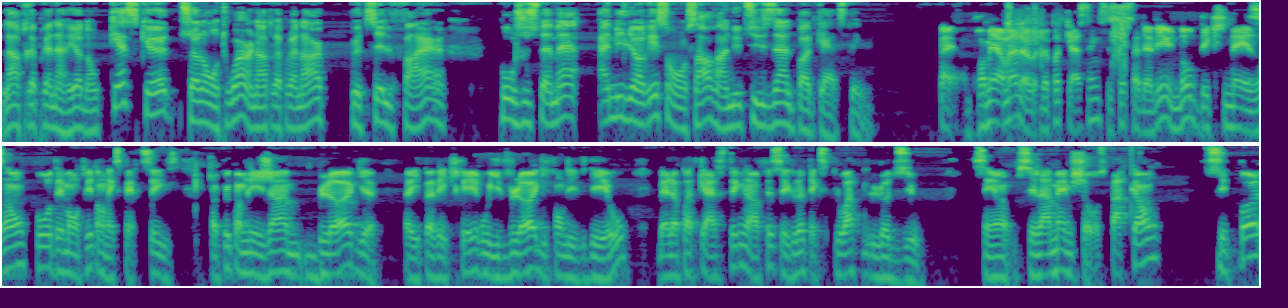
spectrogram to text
l'entrepreneuriat. Donc, qu'est-ce que, selon toi, un entrepreneur peut-il faire pour justement améliorer son sort en utilisant le podcasting? Ben, premièrement, le, podcasting, c'est ça, ça devient une autre déclinaison pour démontrer ton expertise. Un peu comme les gens bloguent, euh, ils peuvent écrire ou ils vloguent, ils font des vidéos. Ben, le podcasting, en fait, c'est que là, tu exploites l'audio. C'est la même chose. Par contre, c'est pas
